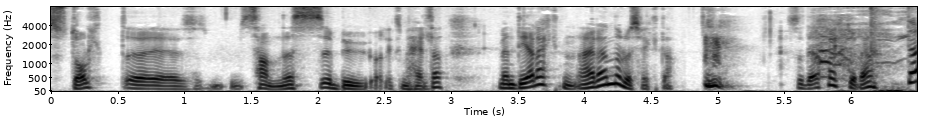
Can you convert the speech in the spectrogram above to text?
Stolt uh, Sandnes-bu liksom helt tatt. Men dialekten, nei, den har du svikta. Så der fikk du den. Det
